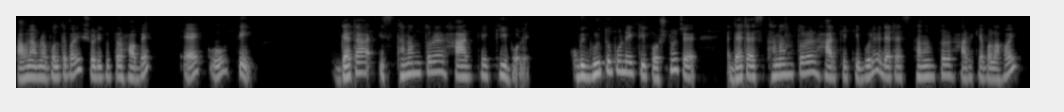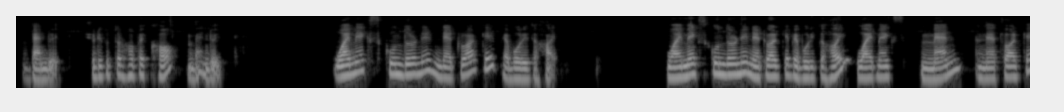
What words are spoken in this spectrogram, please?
তাহলে আমরা বলতে পারি সঠিক উত্তর হবে এক ও তিন। ডেটা স্থানান্তরের হারকে কি বলে? খুবই গুরুত্বপূর্ণ একটি প্রশ্ন যে ডেটা স্থানান্তরের হারকে কি বলে? ডেটা স্থানান্তরের হারকে বলা হয় ব্যান্ডউইথ সঠিক উত্তর হবে খ ব্যান্ডউইথ ওয়াইম্যাক্স কোন ধরনের নেটওয়ার্কে ব্যবহৃত হয়? ওয়াইম্যাক্স কোন ধরনের নেটওয়ার্কে ব্যবহৃত হয়? ওয়াইম্যাক্স ম্যান নেটওয়ার্কে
